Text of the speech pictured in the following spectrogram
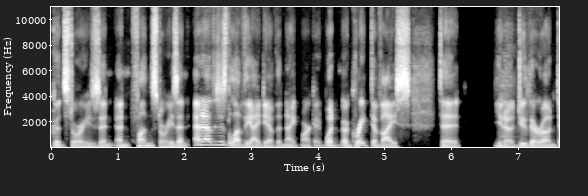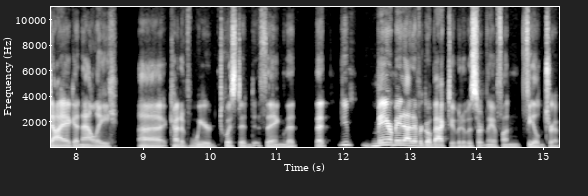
good stories and and fun stories and and i just love the idea of the night market what a great device to you know do their own diagonally uh kind of weird twisted thing that that you may or may not ever go back to but it was certainly a fun field trip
